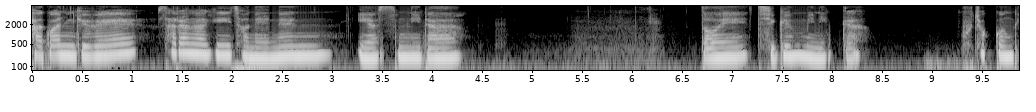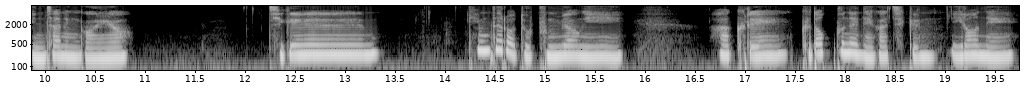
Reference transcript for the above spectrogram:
박완규의 사랑하기 전에는 이었습니다. 너의 지금이니까 무조건 괜찮은 거예요. 지금 힘들어도 분명히 아, 그래. 그 덕분에 내가 지금 이러네.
